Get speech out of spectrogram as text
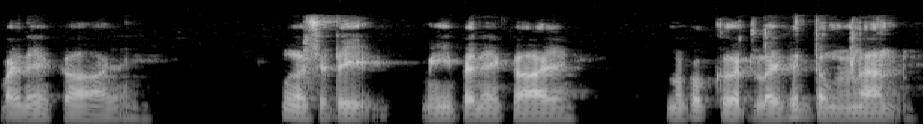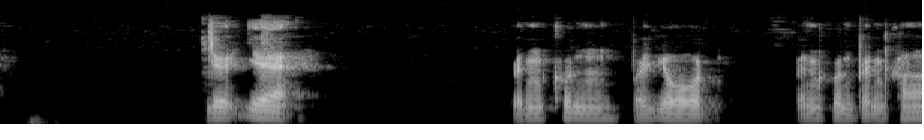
ไปในกาย เมื่อสติมีไปในกาย มันก็เกิดอะไรขึ้นตรงนั้นเยอะแยะ เป็นคุณประโยชน์ เป็นคุณเป็นค่า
